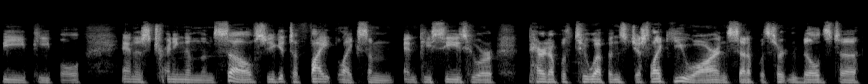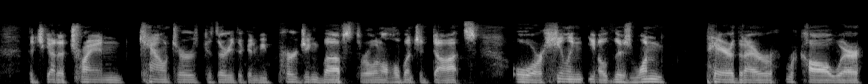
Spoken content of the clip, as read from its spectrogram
B people and is training them themselves. So you get to fight like some NPCs who are paired up with two weapons just like you are and set up with certain builds to that you got to try and counter because they're either going to be purging buffs, throwing a whole bunch of dots, or healing. You know, there's one pair that I recall where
